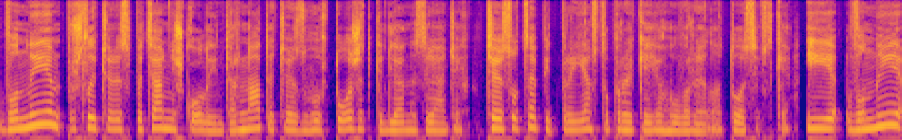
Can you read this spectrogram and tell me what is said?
Вони пройшли через спеціальні школи, інтернати, через гуртожитки для незрячих, через оце підприємство, про яке я говорила, Тосівське. І вони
